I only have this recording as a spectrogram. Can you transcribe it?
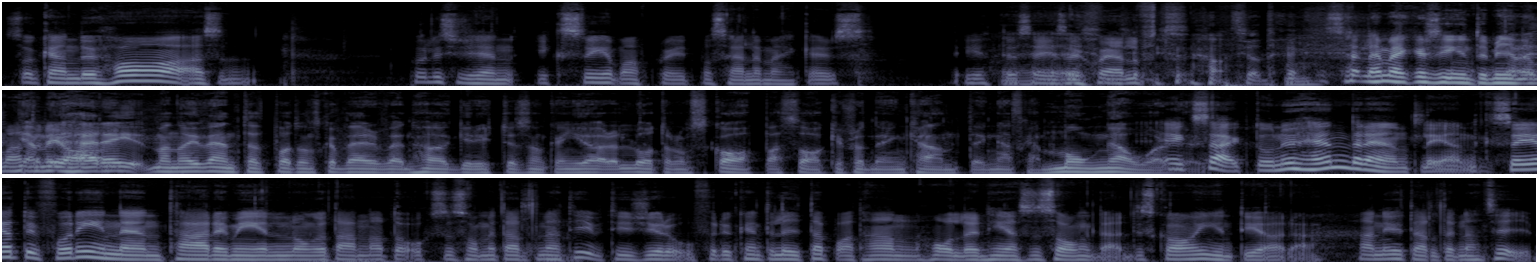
Så kan du ha, alltså Pulisic är en extrem upgrade på Sellemakers. Det, det säger sig självt. ja, ja. Sellemakers är ju inte mina Ja, ja, material. det här är, man har ju väntat på att de ska värva en högerytter som kan göra, låta dem skapa saker från den kanten ganska många år nu. Exakt, och nu händer det äntligen. Säg att du får in en Taremi eller något annat också som ett alternativ till Giroud, för du kan inte lita på att han håller en hel säsong där. Det ska han ju inte göra. Han är ju ett alternativ.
